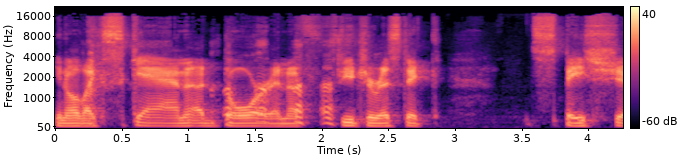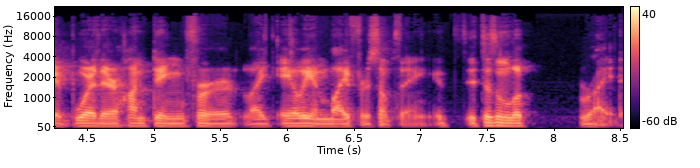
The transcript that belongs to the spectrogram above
You know, like scan a door in a futuristic spaceship where they're hunting for like alien life or something. It, it doesn't look right.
